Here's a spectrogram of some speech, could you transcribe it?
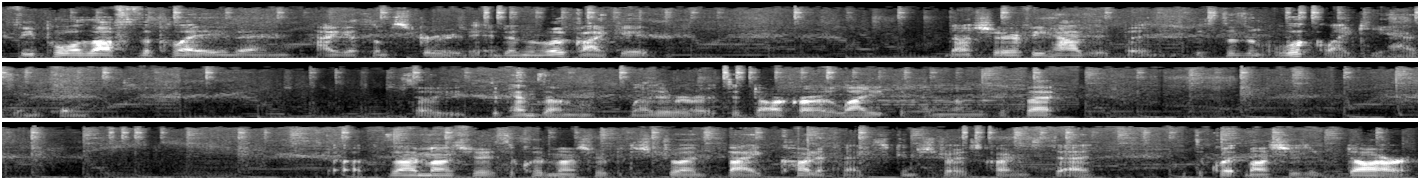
if he pulls off the play, then I guess I'm screwed. It doesn't look like it. Not sure if he has it, but this doesn't look like he has anything. So it depends on whether it's a dark or a light, depending on his effect. If Design monster is equipped monster be destroyed by card effects, you can destroy this card instead. If the equipped monsters are dark,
